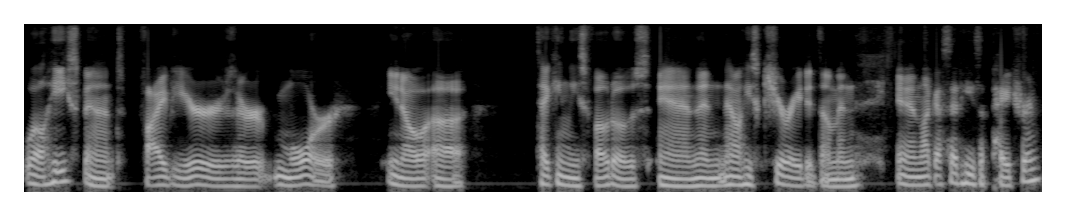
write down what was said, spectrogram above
Well, he spent five years or more, you know, uh, taking these photos and then now he's curated them and and like I said he's a patron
